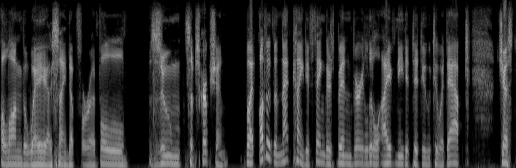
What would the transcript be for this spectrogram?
along the way, I signed up for a full Zoom subscription. But other than that kind of thing, there's been very little I've needed to do to adapt. Just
